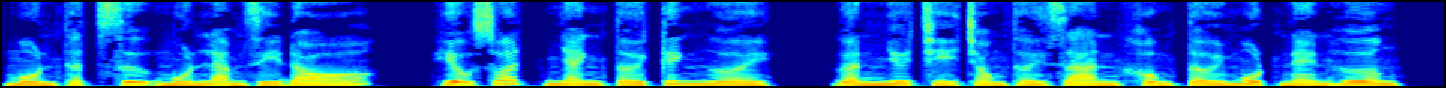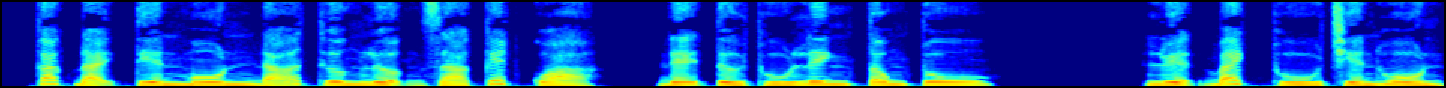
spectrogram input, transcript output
Môn thật sự muốn làm gì đó, hiệu suất nhanh tới kinh người, gần như chỉ trong thời gian không tới một nén hương, các đại tiên môn đã thương lượng ra kết quả, đệ tử thú linh tông tu. Luyện bách thú chiến hồn,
